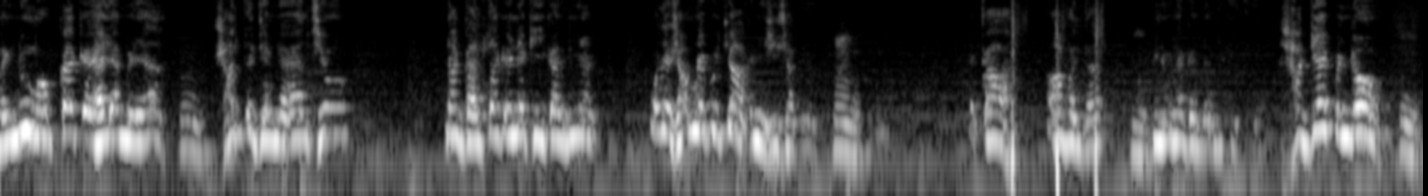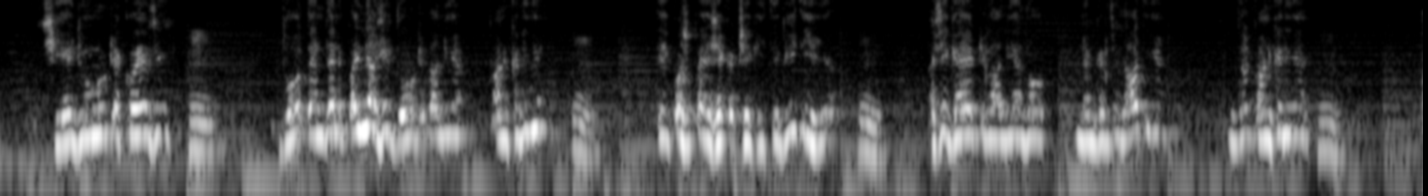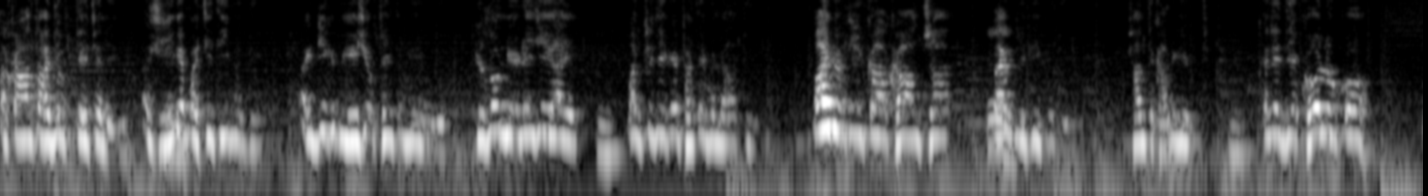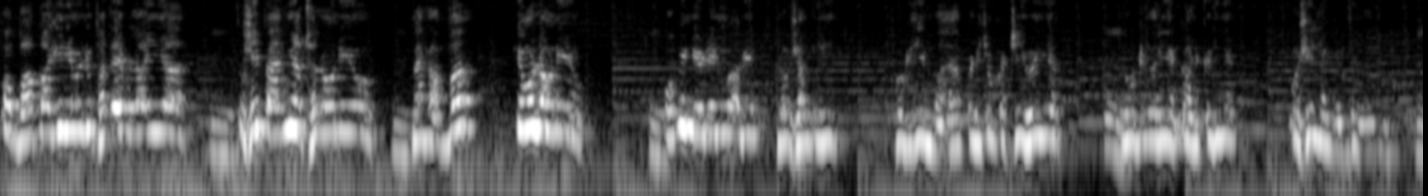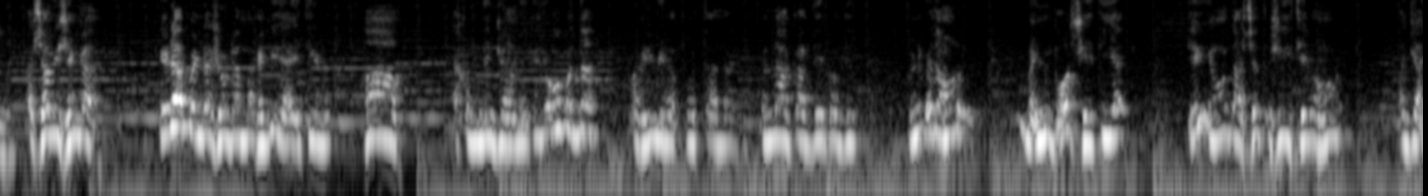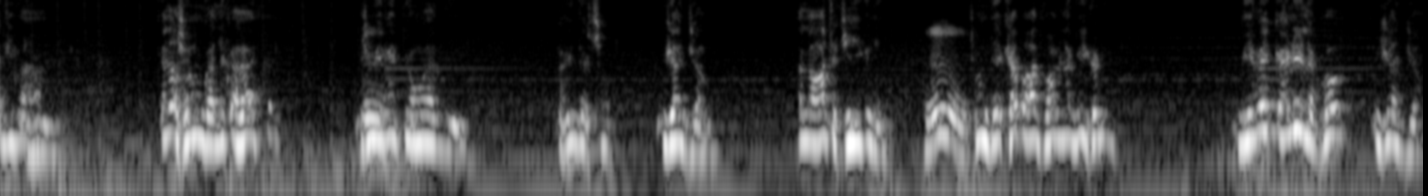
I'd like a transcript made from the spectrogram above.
ਮੈਨੂੰ ਮੌਕਾ ਕਿਹੋ ਜਿਹਾ ਮਿਲਿਆ? ਸੰਤ ਜਰਨੈਲ ਸਿੰਘ ਨਾ ਗੱਲ ਤਾਂ ਕਹਿੰਦੇ ਕੀ ਕਰਦੀਆਂ ਉਹਦੇ ਸਾਹਮਣੇ ਕੋਈ ਝਾਕ ਨਹੀਂ ਸੀ ਸਕਦੀ। ਹੂੰ। ਇੱਕ ਆ ਬੰਦਾ ਮੈਨੂੰ ਉਹਨੇ ਗੱਲਾਂ ਵੀ ਕੀਤੀਆਂ। ਸਾਡੇ ਪਿੰਡੋਂ ਹੂੰ। 6 ਜੂਨ ਨੂੰ ਟਿਕ ਹੋਏ ਸੀ। ਹੂੰ। ਦੋ ਤਿੰਨ ਦਿਨ ਪਹਿਲਾਂ ਅਸੀਂ ਦੋ ਟਕਾਲੀਆਂ ਕਣਕ ਦੀਆਂ ਹੂੰ। ਤੇ ਤੇ ਕੁਝ ਪੈਸੇ ਇਕੱਠੇ ਕੀਤੇ 20 ਤੀਹ ਹਜ਼ਾਰ। ਹੂੰ। ਅਸੀਂ ਗਏ ਟਵਾਲੀਆਂ ਤੋਂ ਲੰਗਰ ਚ ਲਾਤੀਆਂ ਕਣਕ ਦੀਆਂ। ਹੂੰ। ਅਕਾਲ ਤਖਤ ਦੇ ਉੱਤੇ ਚਲੇ ਗਏ। ਅਸੀਂ ਸੀਗੇ 25 30 ਬੰਦੇ। ਐਡੀ ਕੁ ਭੀੜ ਸੀ ਉੱਥੇ ਹੀ ਤੁਮੀ ਹੁੰਦੇ। ਜਦੋਂ ਨੇੜੇ ਜੀ ਆਏ ਹੂੰ। ਪੰਚ ਦੇ ਕੇ ਫਤਿਹ ਬੁਲਾਤੀ। ਵਾਹਿਗੁਰੂ ਜੀ ਕਾ ਖਾਲਸਾ ਵਾਹਿਗੁਰੂ ਜੀ ਕੀ ਫਤਿਹ। ਸੰਤ ਖੜ ਗਏ ਉੱਥੇ। ਹੂੰ। ਕਹਿੰਦੇ ਦੇਖੋ ਲੋਕੋ ਉਹ ਬਾਬਾ ਜੀ ਨੇ ਮੈਨੂੰ ਫਤਿਹ ਬੁਲਾਈ ਆ। ਹੂੰ। ਤੁਸੀਂ ਪੈਰੀਆਂ ਥਲੋਣੀ ਹੋ। ਹੂੰ। ਮੈਂ ਬਾਬਾ ਕਿਉਂ ਲਾਉਣੀ ਹੋ? ਹੂੰ। ਉਹ ਵੀ ਨੇੜੇ ਨੂੰ ਆ ਗਏ। ਲੋ ਸੰਤ ਜੀ ਥੋੜੀ ਜਿਹੀ ਮਾਇਆ ਪਿੰਡ ਚੋਂ ਇਕੱਠੀ ਹੋਈ ਆ। ਹੂੰ। ਦੋ ਟਵਾਲੀਆਂ ਕਣਕ ਦੀਆਂ ਉਸੇ ਲੰਗਰ ਚ ਲਾ ਦੀ ਹੂੰ। ਅੱਛਾ ਵੀ ਸਿੰਘਾ ਕਿਹੜਾ ਪਿੰਡ ਆ ਛੋਟਾ? ਮੈਂ ਕਿਹਾ ਜੀ ਆਈ ਤੀ ਹੁਣ ਹਾਂ ਇੱਕ ਬੰਦੇ ਜਾਣੇ ਕਹਿੰਦੇ ਉਹ ਬੰਦਾ ਮੈਂ ਕਿਹਾ ਜੀ ਮੇਰਾ ਪੋਤਾ ਲੱਗਦਾ ਗੱਲਾਂ ਕਰਦੇ ਕਰਦੇ ਮੈਨੂੰ ਕਹਿੰਦਾ ਹੁਣ ਮੈਨੂੰ ਬਹੁਤ ਛੇਤੀ ਹੈ ਤੇ ਇਉਂ ਦੱਸ ਤੁਸੀਂ ਇੱਥੇ ਰਹੋਗੇ? ਅਜਾਜੀ ਕਹਾਂਗੇ। ਕਹਿੰਦਾ ਤੁਹਾਨੂੰ ਗੱਲ ਕਹਾ ਇੱਕ। ਤੁਸੀਂ। ਮੇਰੇ ਪਿਓ ਦੀ ਅਸੀਂ ਦੱਸੋ ਤੁਸੀਂ ਅੱਜ ਜਾਓ। ਹਾਲਾਤ ਠੀਕ ਨਹੀਂ ਹੂੰ। ਤੁਹਾਨੂੰ ਦੇਖਿਆ ਬਾਤ ਫੌਜ ਲੱਗੀ ਖੜੀ। ਮੇਰੇ ਕਹਿਣੇ ਲੱਗੋ ਤੁਸੀਂ ਅੱਜ ਜਾਓ।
